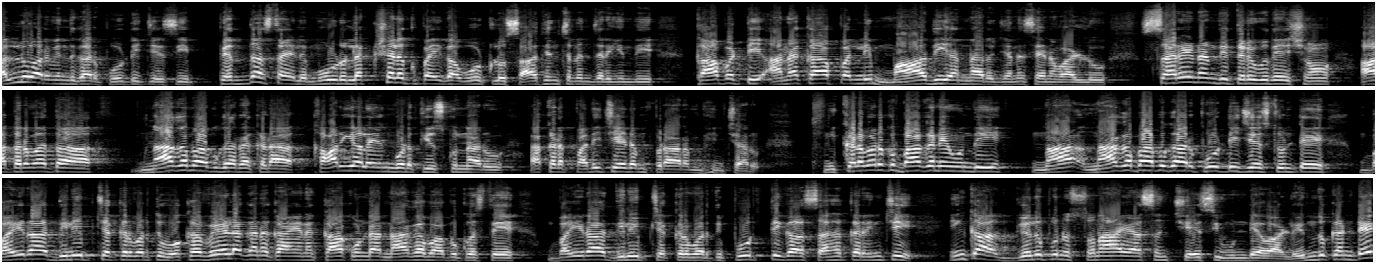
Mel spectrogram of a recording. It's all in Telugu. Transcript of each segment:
అల్లు అరవింద్ గారు పోటీ చేసి పెద్ద స్థాయిలో మూడు లక్షలకు పైగా ఓట్లు సాధించడం జరిగింది. కాబట్టి అనకాపల్లి మాది అన్నారు జనసేన వాళ్ళు. సరేనంది తెలుగుదేశం. ఆ తర్వాత నాగబాబు గారు అక్కడ కార్యాలయం కూడా తీసుకున్నారు. అక్కడ పనిచేయడం ప్రారంభించారు. ఇక్కడ వరకు బాగానే ఉంది. నా నాగబాబు గారు పోటీ చేస్తుంటే బైరా దిలీప్ చక్రవర్తి ఒకవేళ గనక ఆయన కాకుండా నాగబాబుకు వస్తే బైరా దిలీప్ చక్రవర్తి పూర్తిగా సహకరించి ఇంకా గెలుపును సునాయాసం చేసి ఉండేవాళ్ళు. ఎందుకంటే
